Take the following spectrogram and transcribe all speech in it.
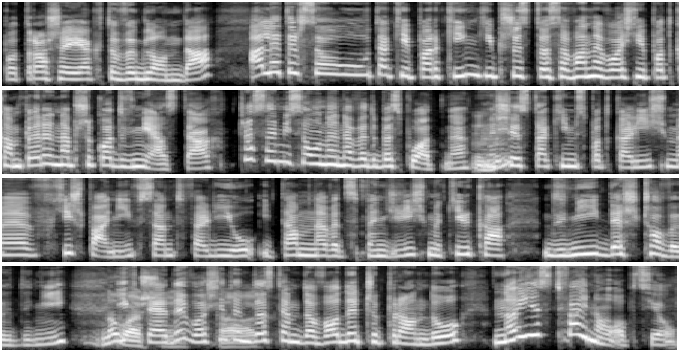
po trosze jak to wygląda, ale też są takie parkingi przystosowane właśnie pod kampery, na przykład w miastach. Czasami są one nawet bezpłatne. My Mhm. się z takim spotkaliśmy w Hiszpanii, w Sant Feliu i tam nawet spędziliśmy kilka dni, deszczowych dni. No I właśnie, wtedy właśnie ten tak. Dostęp do wody czy prądu, no jest fajną opcją.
